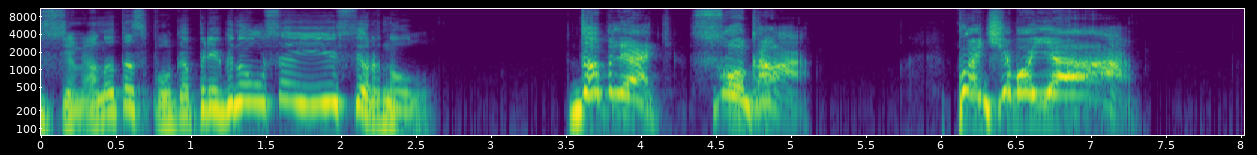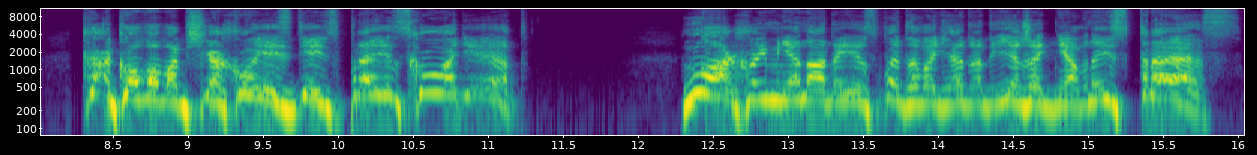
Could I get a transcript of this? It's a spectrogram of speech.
Семен от испуга пригнулся и сернул. Да блять, сука! Почему я? Какого вообще хуя здесь происходит? Нахуй мне надо испытывать этот ежедневный стресс?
